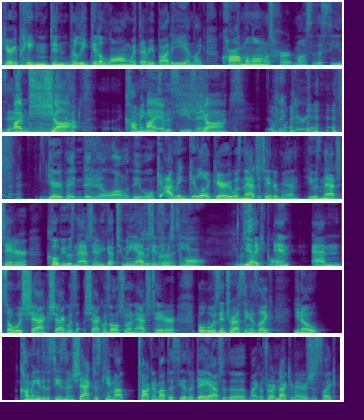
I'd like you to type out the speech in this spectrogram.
Gary Payton didn't really get along with everybody and like Karl Malone was hurt most of the season. I'm shocked. coming I into am the season. shocked that Gary. Gary Payton didn't get along with people. I mean, look, Gary was an agitator, man. He was an agitator. Kobe was an agitator. You got too many He was agitators Chris on the team. Paul. He was Yeah. Like Paul. and and so was Shaq. Shaq was Shaq was also an agitator. But what was interesting is like you know coming into the season, Shaq just came out talking about this the other day after the Michael Jordan documentary. Was just like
